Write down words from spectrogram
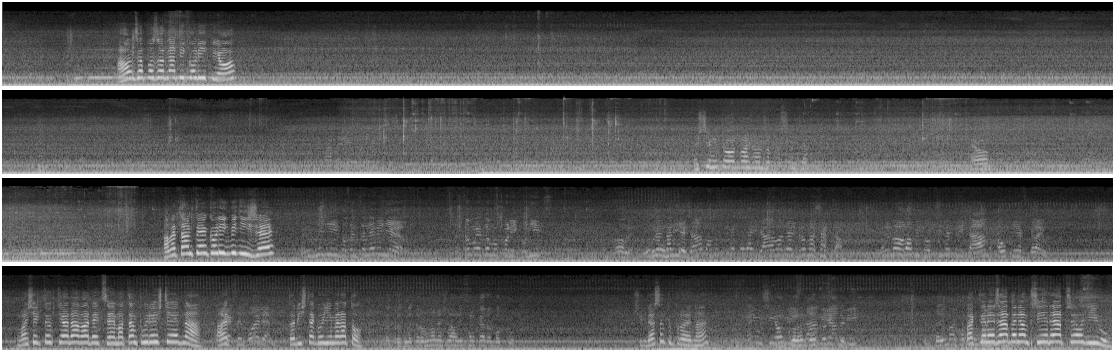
A Honzo pozor na ty kolíky, jo? Ještě mu to odváž, Honzo, prosím tě. Jo. Ale tam ten kolík vidíš, že? Ten už vidí, to ten se neviděl. Tak tomu je tomu kolíku nic. Dobře, bude tady jeřáb a musíme to tady dávat, je zrovna šachta. To nemohlo být o 3 metry tam a úplně v kraju. Vašek to chtěl dávat teď sem a tam půjde ještě jedna. Ale Jak sem pojedem? to když tak hodíme na to. Tak proč jsme to rovno nešláhli semka do boku? Však dá se tu projet, ne? Nejužšího místa, my dáme víc. Pak ten jeřábe nám přijede a přehodí ju.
